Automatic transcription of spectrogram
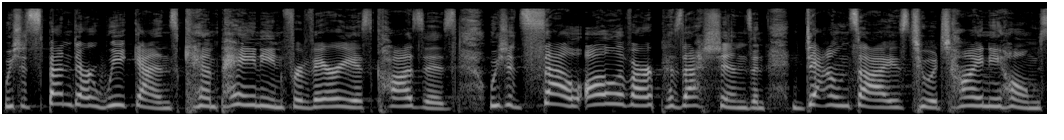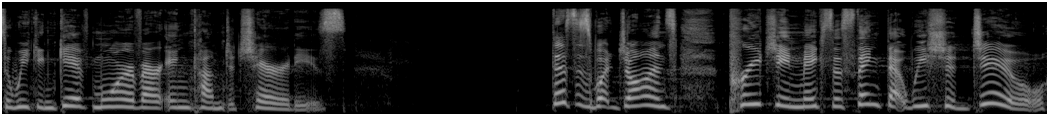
We should spend our weekends campaigning for various causes. We should sell all of our possessions and downsize to a tiny home so we can give more of our income to charities. This is what John's preaching makes us think that we should do.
